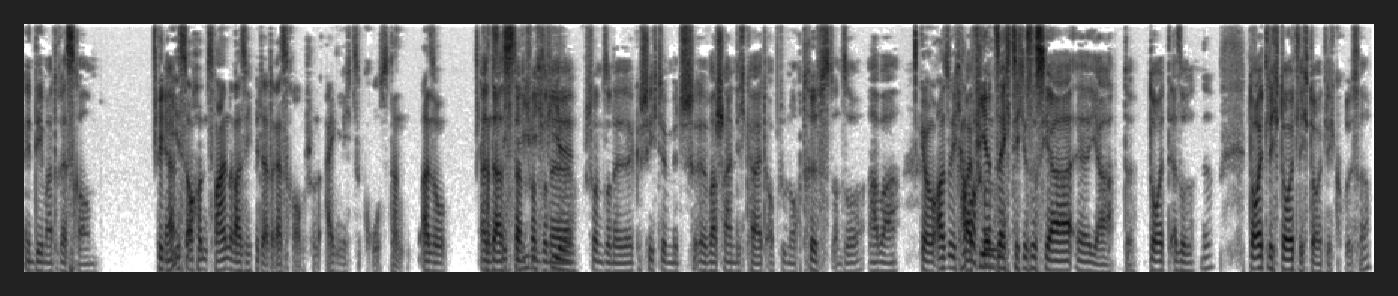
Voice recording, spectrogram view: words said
in dem Adressraum. Für ja? die ist auch im 32-Bit-Adressraum schon eigentlich zu groß dann. Also also da ist dann schon so eine, schon so eine Geschichte mit äh, Wahrscheinlichkeit, ob du noch triffst und so. Aber genau, also ich bei 64 ist es ja, äh, ja, deut, also ne, deutlich, deutlich, deutlich größer.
